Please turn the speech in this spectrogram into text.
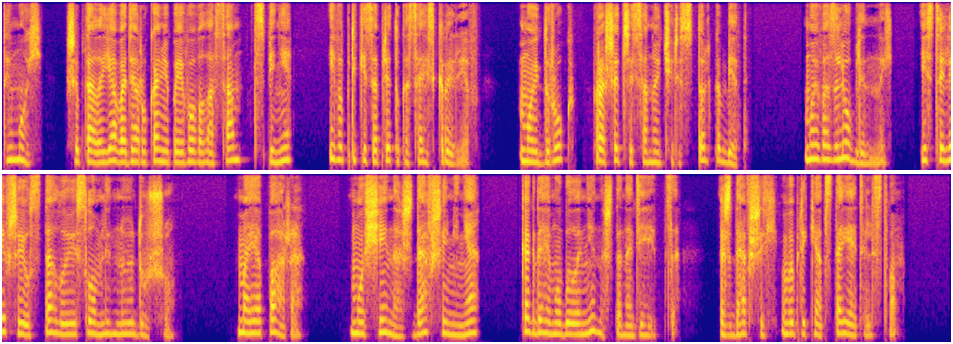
«Ты мой», — шептала я, водя руками по его волосам, спине и, вопреки запрету, касаясь крыльев. «Мой друг, прошедший со мной через столько бед. Мой возлюбленный, исцеливший усталую и сломленную душу. Моя пара. Мужчина, ждавший меня, когда ему было не на что надеяться, ждавший вопреки обстоятельствам.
